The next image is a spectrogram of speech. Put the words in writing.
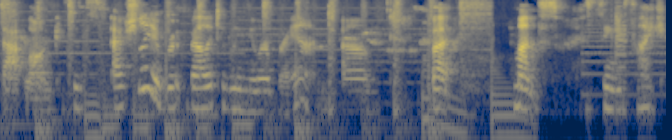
that long because it's actually a relatively newer brand. Um, but months seems like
